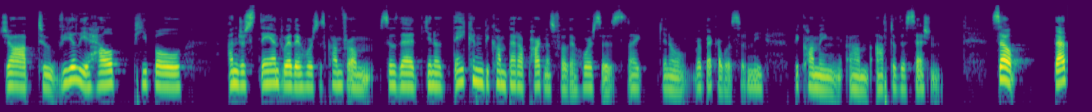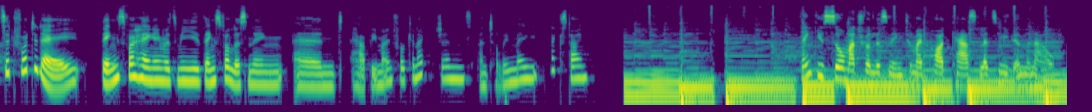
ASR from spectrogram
job to really help people understand where their horses come from so that you know they can become better partners for their horses like you know rebecca was certainly becoming um, after this session. So that's it for today. Thanks for hanging with me. Thanks for listening and happy mindful connections. Until we meet next time. Thank you so much for listening to my podcast, Let's Meet in the Now.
